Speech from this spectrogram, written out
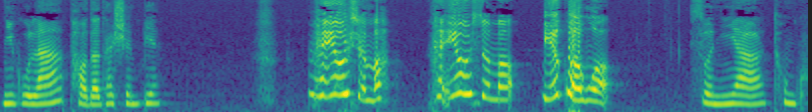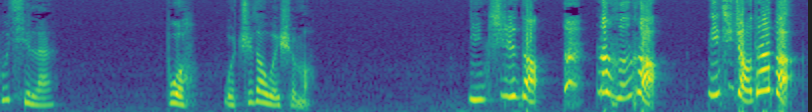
尼古拉跑到他身边。没有什么，没有什么。别管我，索尼娅痛哭起来。不，我知道为什么。你知道？那很好，你去找他吧。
